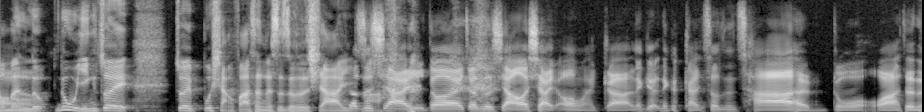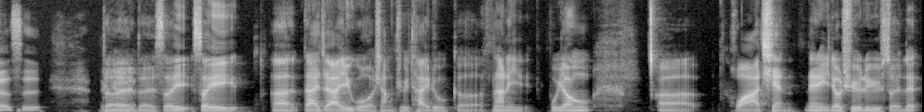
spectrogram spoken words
我们露露营最最不想发生的事就是下雨，就是下雨，对，就是下哦下雨，Oh my god，那个那个感受真的差很多，哇，真的是，那个对对，所以所以呃，大家如果想去泰鲁阁，那你不用呃花钱，那你就去绿水的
